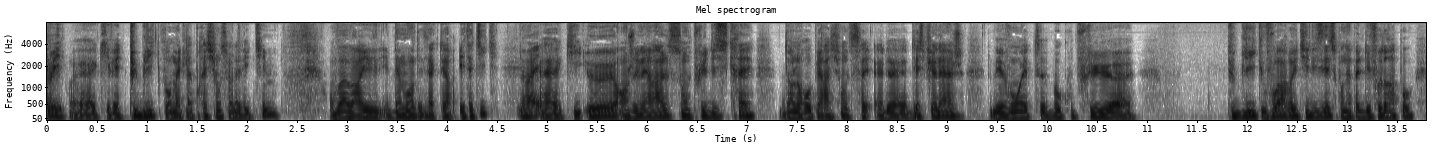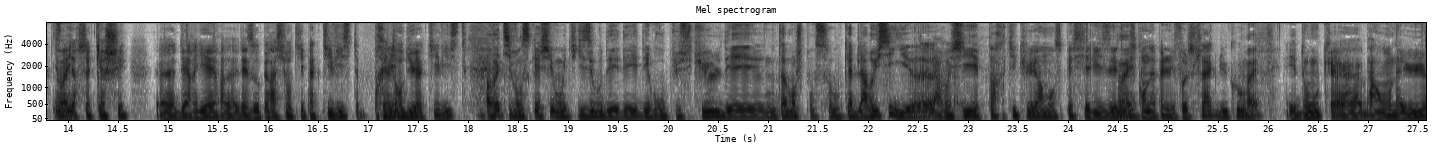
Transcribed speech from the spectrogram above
oui. euh, qui va être public pour mettre la pression sur la victime. On va avoir évidemment des acteurs étatiques, ouais. euh, qui eux, en général, sont plus discrets dans leur opération d'espionnage, mais vont être beaucoup plus euh, public, voire utiliser ce qu'on appelle des faux drapeaux, c'est-à-dire oui. se cacher euh, derrière euh, des opérations type activistes, prétendus oui. activistes. En fait, ils vont se cacher, ils vont utiliser des, des, des groupuscules, des, notamment je pense au cas de la Russie. Euh... La Russie est particulièrement spécialisée dans ce qu'on appelle les false flags du coup, et donc bah, on a eu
